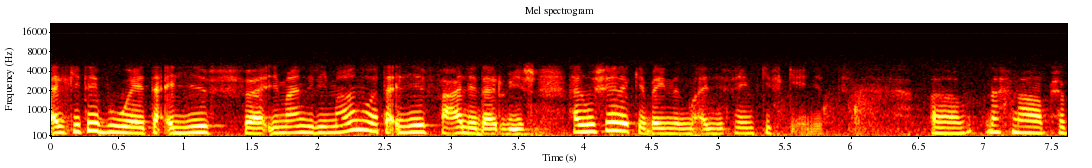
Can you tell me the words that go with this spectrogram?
الكتاب هو تأليف إيمان ريمان وتأليف علي درويش. هالمشاركة بين المؤلفين كيف كانت؟ نحن بحب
